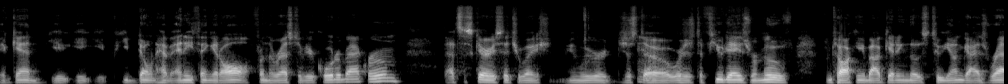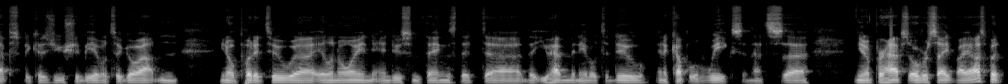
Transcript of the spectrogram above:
again, you, you, if you don't have anything at all from the rest of your quarterback room, that's a scary situation. I mean, we were just uh, we're just a few days removed from talking about getting those two young guys reps because you should be able to go out and you know put it to uh, Illinois and, and do some things that uh, that you haven't been able to do in a couple of weeks, and that's uh, you know perhaps oversight by us, but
